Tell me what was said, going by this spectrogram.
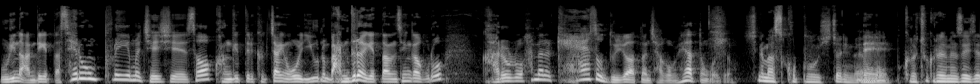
우리는 안 되겠다. 새로운 프레임을 제시해서 관객들이 극장에 올 이유를 만들어야겠다는 생각으로 가로로 화면을 계속 늘려왔던 작업을 해왔던 거죠. 시네마스코프 시절인가요? 네. 뭐 그렇죠. 그러면서 이제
